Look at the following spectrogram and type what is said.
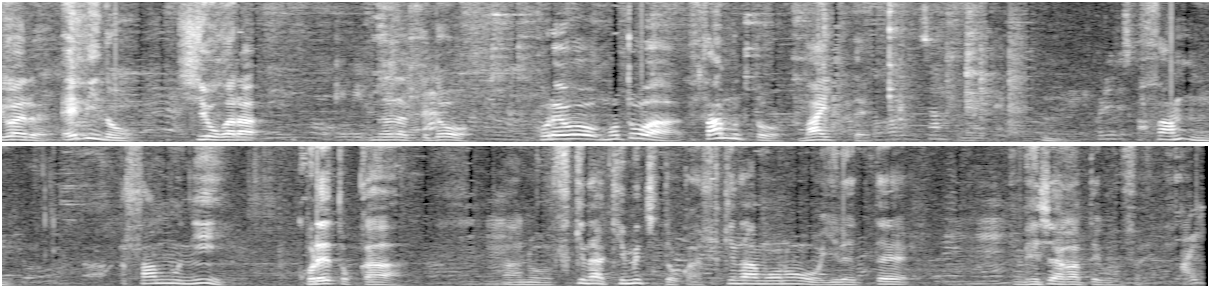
いわゆるエビの塩辛なんだけどこれを元はサムと巻いて三分焼いて。これですか？サム,、うん、サムにこれとかあの好きなキムチとか好きなものを入れて召し上がってくださいはい。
